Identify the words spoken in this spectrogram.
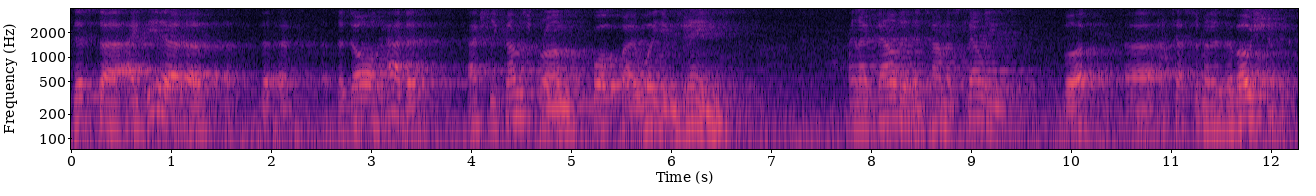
this uh, idea of the, the dull habit actually comes from a quote by William James and I found it in Thomas Kelly's book, uh, A Testament of Devotion.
